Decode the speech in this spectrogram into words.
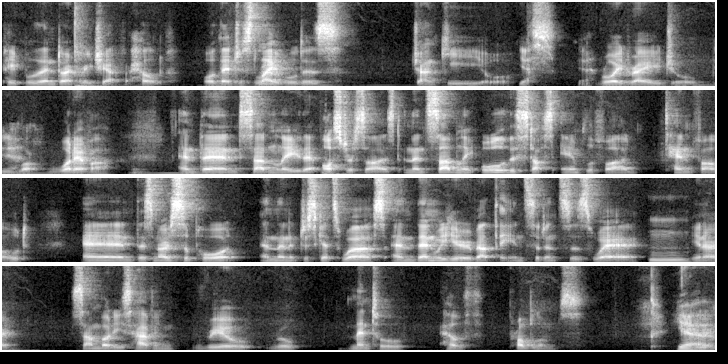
people then don't reach out for help, or they're just labelled as junkie or Yes. Yeah. roid rage or Yeah. whatever. And then suddenly they're ostracized. And then suddenly all of this stuff's amplified tenfold and there's no support. And then it just gets worse. And then we hear about the incidences where, mm. you know, somebody's having real, real mental health problems. What do you Yeah.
